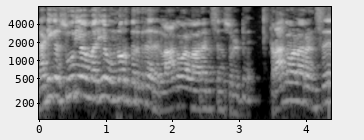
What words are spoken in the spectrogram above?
நடிகர் சூர்யா மாதிரியே இன்னொருத்தர் இருக்கிறாரு ராகவா லாரன்ஸ்ன்னு சொல்லிட்டு. ராகவா லாரன்ஸு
